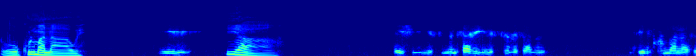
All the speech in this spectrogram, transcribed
ukhuluma nawe ye ya hey, ngesimemhlanje ngesithando sami. Ngikhuluma naso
